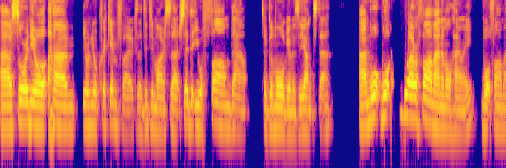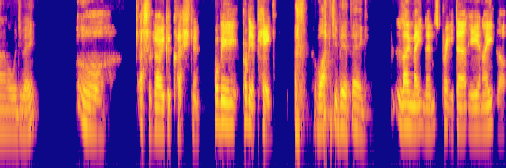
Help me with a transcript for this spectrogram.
uh, saw in your um you're on your quick info because I did do my research said that you were farmed out to Glamorgan as a youngster. Um, what what were a farm animal, Harry? What farm animal would you be? Oh, that's a very good question. Probably probably a pig. Why would you be a pig? Low maintenance, pretty dirty, and I eat a lot.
